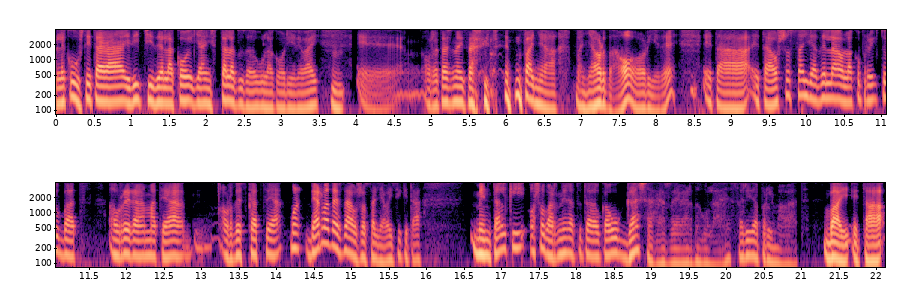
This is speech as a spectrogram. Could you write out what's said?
leku guztietara iritsi delako ja instalatuta dugulako hori ere bai hmm. e, horretaz naiz arritzen baina baina hor da hori ere eta eta oso zaila dela olako proiektu bat aurrera ematea, ordezkatzea, bueno, behar bada ez da oso zaila baizik eta mentalki oso barneratuta daukagu gasa erre behar dugula, ez hori da problema bat. Bai, eta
